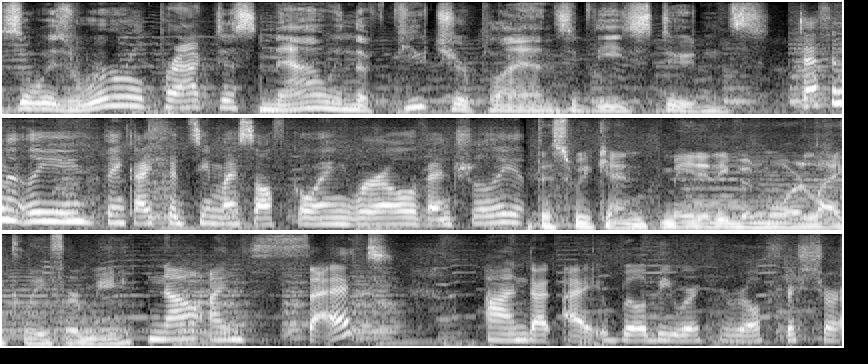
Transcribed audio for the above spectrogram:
So is rural practice now in the future plans of these students? Definitely think I could see myself going rural eventually. This weekend made it even more likely for me. Now I'm set and that I will be working rural for sure.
